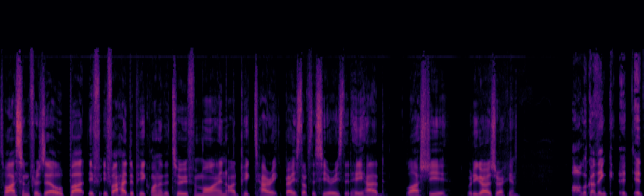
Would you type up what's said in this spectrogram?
Tyson Frizzell, but if, if I had to pick one of the two for mine, I'd pick Tariq based off the series that he had last year. What do you guys reckon? Oh, look, I think it, it,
